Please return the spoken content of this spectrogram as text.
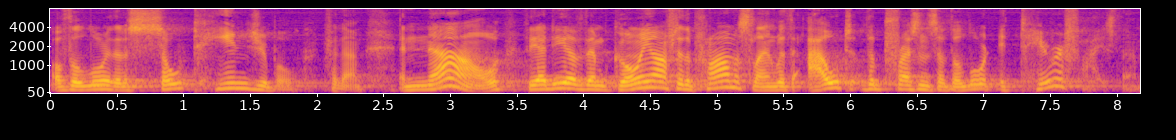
of the Lord that is so tangible for them. And now, the idea of them going off to the promised land without the presence of the Lord, it terrifies them.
